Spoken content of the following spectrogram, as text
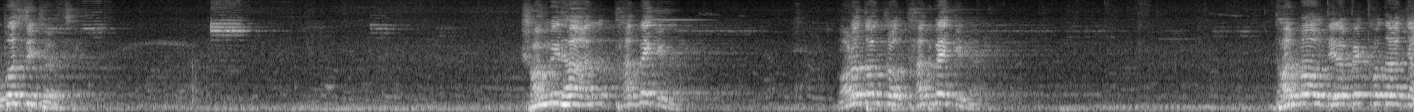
উপস্থিত হয়েছে। সংবিধান থাকবে কিনা? গণতন্ত্র থাকবে কিনা? ধর্ম নিরপেক্ষতার যে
